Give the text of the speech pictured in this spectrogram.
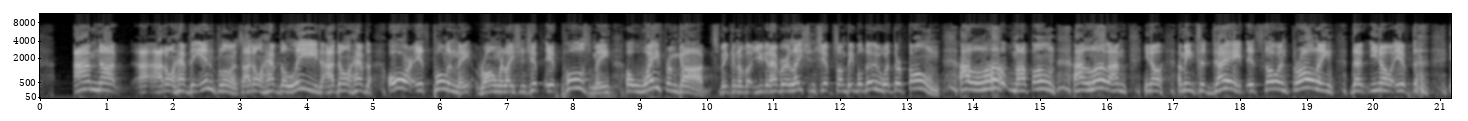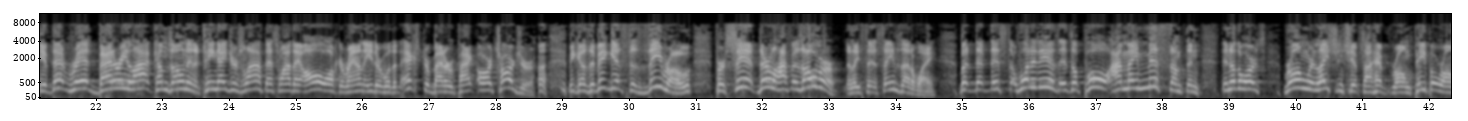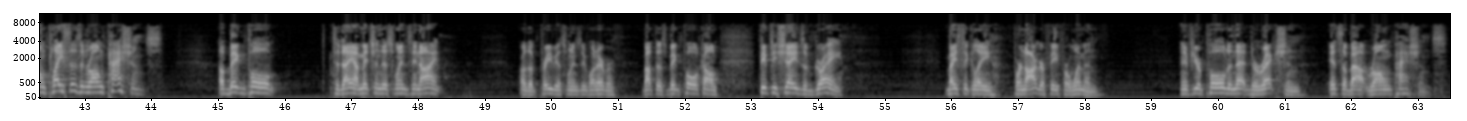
I'm not I, don't have the influence. I don't have the lead. I don't have the, or it's pulling me, wrong relationship, it pulls me away from God. Speaking of, you can have a relationship, some people do, with their phone. I love my phone. I love, I'm, you know, I mean today, it's so enthralling that, you know, if, the, if that red battery light comes on in a teenager's life, that's why they all walk around either with an extra battery pack or a charger. because if it gets to zero, percent, their life is over. At least it seems that way. But it's what it is. It's a pull. I may miss something. In other words, wrong relationships. I have wrong people, wrong places, and wrong passions. A big pull today. I mentioned this Wednesday night, or the previous Wednesday, whatever, about this big pull called Fifty Shades of Grey. Basically, pornography for women. And if you're pulled in that direction, it's about wrong passions.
